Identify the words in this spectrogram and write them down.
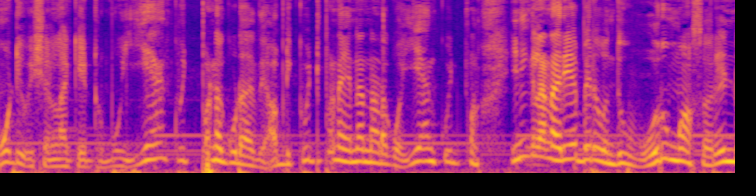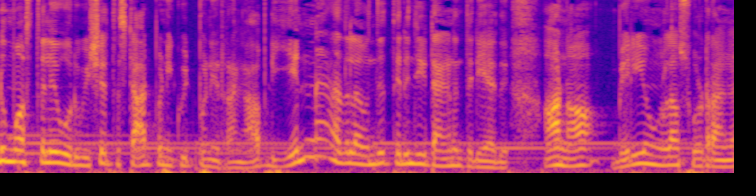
மோட்டிவேஷன்லாம் கேட்டிருப்போம். ஏன் குவிட் பண்ணக்கூடாது? அப்படி குவிட் பண்ண என்ன நடக்கும்? ஏன் குவிட் பண்ணும் இன்றைக்கெல்லாம் நிறைய பேர் வந்து ஒரு மாதம் ரெண்டு மாதத்துலேயே ஒரு விஷயத்தை ஸ்டார்ட் பண்ணி குவிட் பண்ணிடுறாங்க. அப்படி என்ன அதில் வந்து தெரிஞ்சுக்கிட்டாங்கன்னு தெரியாது. ஆனால் பெரியவங்களாம் சொல்கிறாங்க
